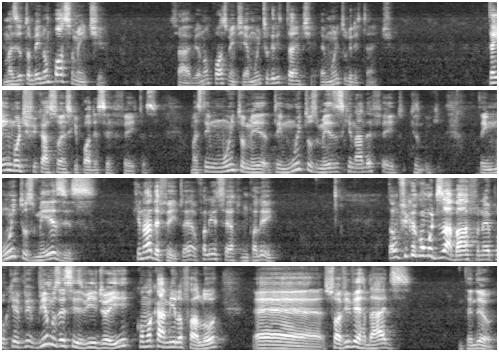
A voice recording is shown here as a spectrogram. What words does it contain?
Mas eu também não posso mentir sabe? Eu não posso mentir, é muito gritante, é muito gritante. Tem modificações que podem ser feitas, mas tem, muito me... tem muitos meses que nada é feito. Tem muitos meses que nada é feito. É, eu falei certo, não falei? Então fica como desabafo, né? Porque vimos esse vídeo aí, como a Camila falou, é... só vi verdades, entendeu?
